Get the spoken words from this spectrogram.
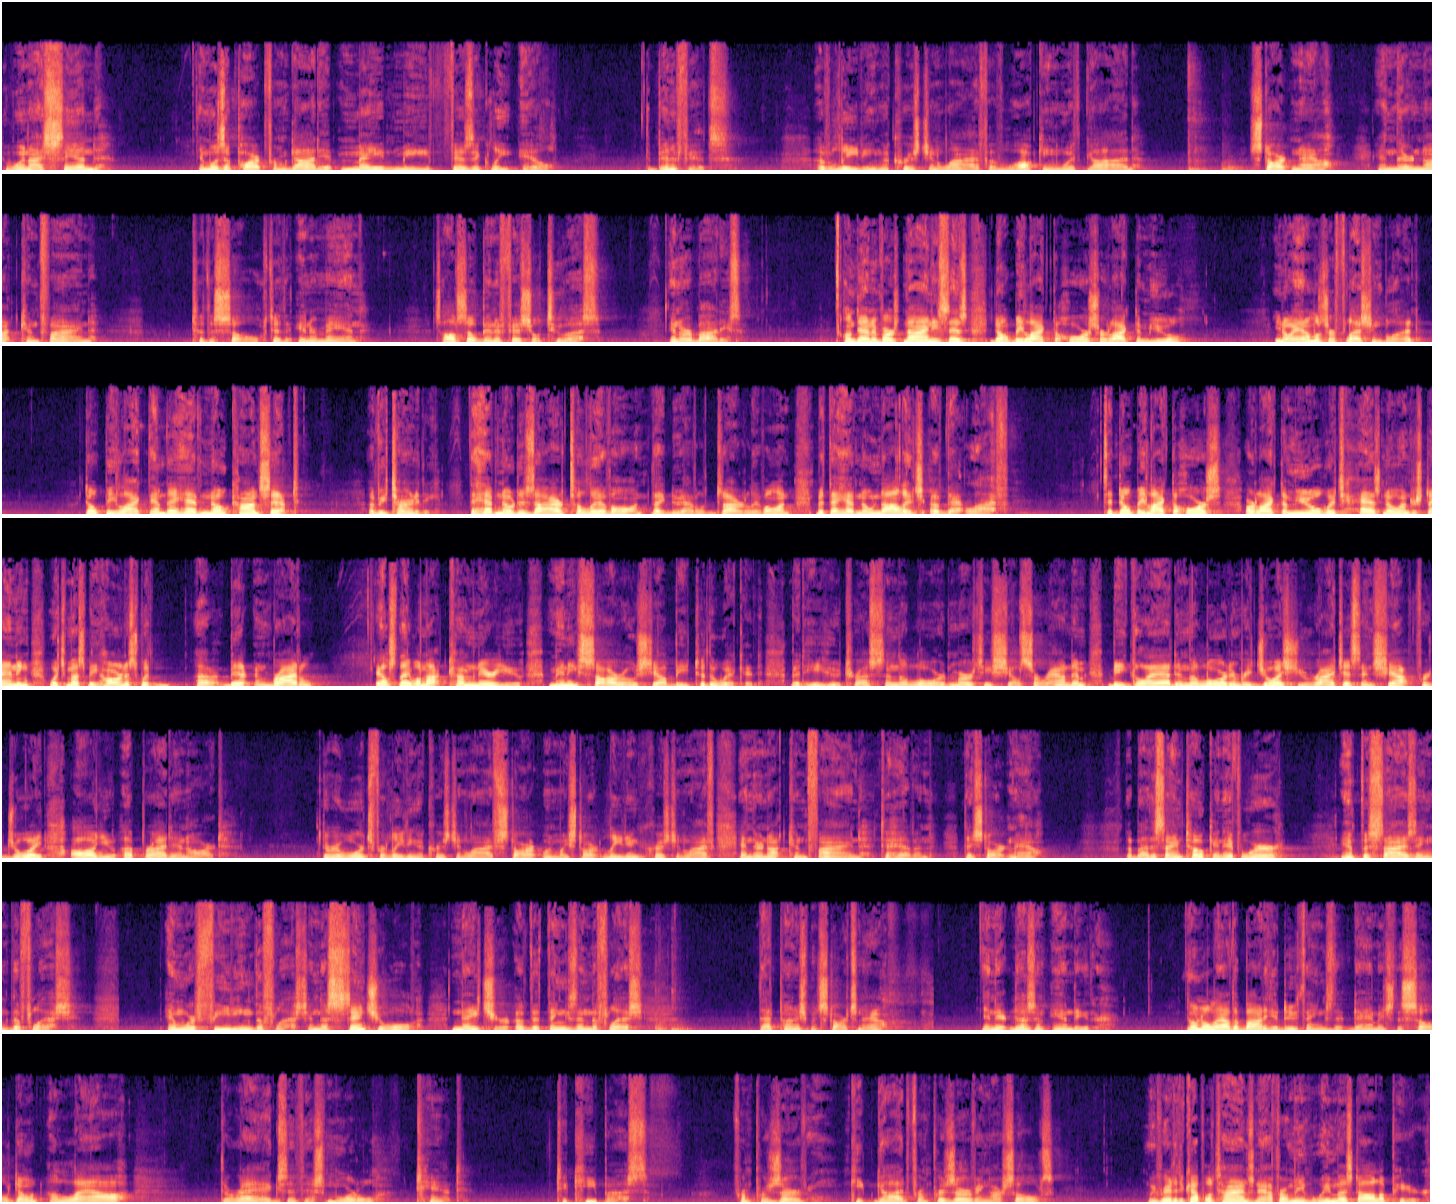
When I sinned and was apart from God, it made me physically ill. The benefits of leading a Christian life, of walking with God, start now, and they're not confined to the soul, to the inner man. It's also beneficial to us in our bodies. On down in verse 9, he says, Don't be like the horse or like the mule. You know, animals are flesh and blood. Don't be like them. They have no concept of eternity. They have no desire to live on. They do have a desire to live on, but they have no knowledge of that life. Said, Don't be like the horse or like the mule, which has no understanding, which must be harnessed with uh, bit and bridle, else they will not come near you. Many sorrows shall be to the wicked, but he who trusts in the Lord, mercy shall surround him. Be glad in the Lord and rejoice, you righteous, and shout for joy, all you upright in heart. The rewards for leading a Christian life start when we start leading a Christian life, and they're not confined to heaven. They start now. But by the same token, if we're emphasizing the flesh, and we're feeding the flesh and the sensual nature of the things in the flesh, that punishment starts now. And it doesn't end either. Don't allow the body to do things that damage the soul. Don't allow the rags of this mortal tent to keep us from preserving, keep God from preserving our souls. We've read it a couple of times now, for we must all appear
